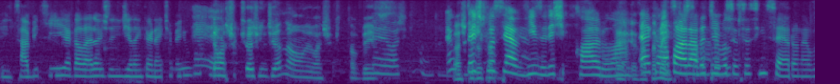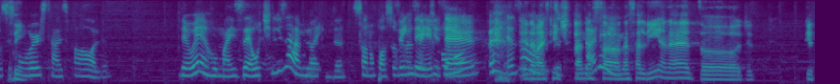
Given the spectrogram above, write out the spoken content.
A gente sabe que a galera hoje em dia na internet é meio. É, Eu acho que hoje em dia não. Eu acho que talvez. É, eu acho que não. eu- acho que desde que, justa- você avisa, deixe claro lá. É, É aquela parada de produto. você ser sincero, né? Você Sim. conversar e falar, olha, deu erro, mas é utilizável ainda. Só não posso Se vender. você quiser. como- Exato. Ainda mais que a gente tá tá nessa, ali. nessa linha, né? Do, de, de,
